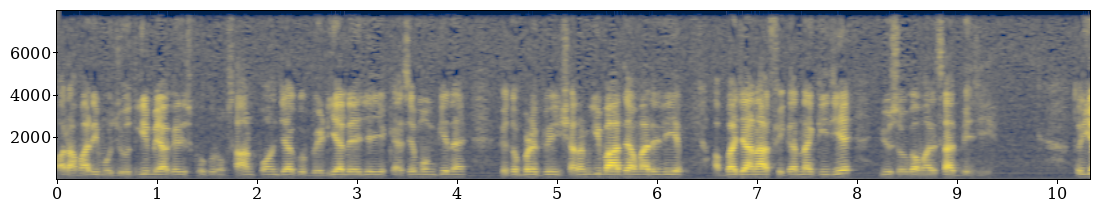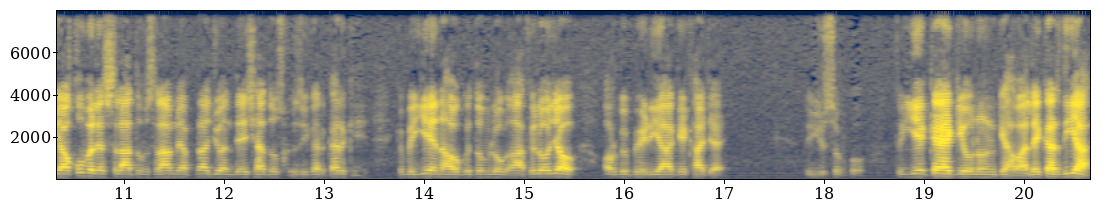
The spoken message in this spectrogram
और हमारी मौजूदगी में अगर इसको कोई नुकसान पहुँच जाए, कोई बेड़िया ले जाए, ये कैसे मुमकिन है? ये तो बड़े शर्म की बात है हमारे लिए। अब्बा जान आप फ़िक्र ना कीजिए, यूसुफ को हमारे साथ भेजिए। तो याकूब सलाम ने अपना जो अंदेशा था उसको ज़िक्र करके कि भाई ये ना हो कि तुम लोग गाफिल हो जाओ और कोई भेड़िया आके खा जाए। तो यूसुफ को तो ये कह के उन्होंने उनके हवाले कर दिया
